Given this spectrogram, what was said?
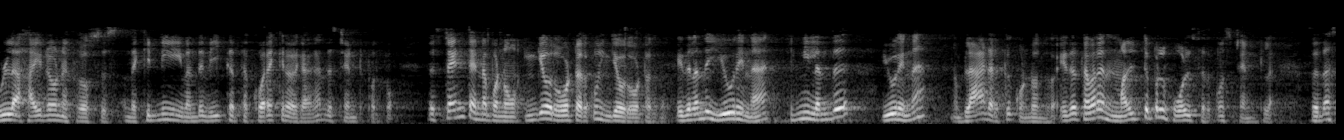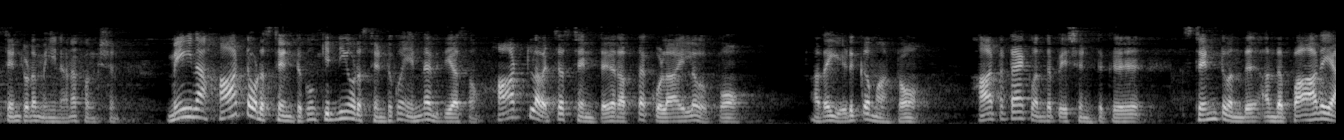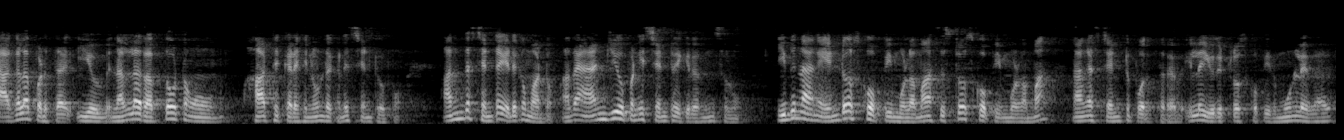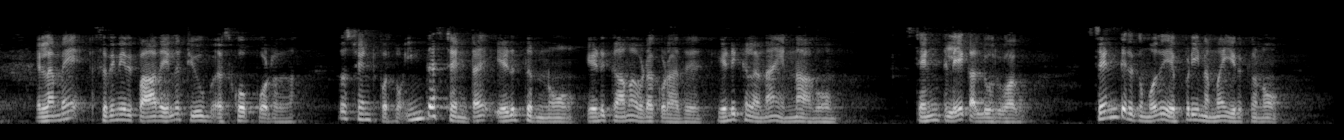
உள்ள ஹைட்ரோனெஃப்ரோசிஸ் அந்த கிட்னி வந்து வீக்கத்தை குறைக்கிறதுக்காக அந்த ஸ்டென்ட் பொருத்துவோம் இந்த ஸ்டென்ட் என்ன பண்ணுவோம் இங்கே ஒரு ஓட்டை இருக்கும் இங்கே ஒரு ஓட்டை இருக்கும். இதுலேருந்து யூரினை கிட்னிலேருந்து யூரினை பிளாடருக்கு கொண்டு வந்துடும் இதை தவிர மல்டிபிள் ஹோல்ஸ் இருக்கும் ஸ்டென்ட்டில் இதுதான் ஸ்டென்ட்டோட மெயினான ஃபங்க்ஷன் மெயினாக ஹார்ட்டோட ஸ்டென்ட்டுக்கும் கிட்னியோட ஸ்டென்ட்டுக்கும் என்ன வித்தியாசம்? ஹார்ட்டில் வச்ச ஸ்டென்ட்டு ரத்த குழாயில் வைப்போம். அதை எடுக்க மாட்டோம். ஹார்ட் அட்டாக் வந்த பேஷண்ட்டுக்கு ஸ்டென்ட் வந்து அந்த பாதையை அகலப்படுத்த நல்ல ரத்தோட்டம் ஹார்ட்டுக்கு கிடைக்கணுன்றக்காண்டி ஸ்டென்ட் வைப்போம். அந்த ஸ்டென்ட்டை எடுக்க மாட்டோம். அதை ஆன்ஜியோ பண்ணி ஸ்டென்ட் வைக்கிறதுன்னு சொல்லுவோம். இது நாங்கள் எண்டோஸ்கோப்பி மூலமாக சிஸ்டோஸ்கோப்பி மூலமாக நாங்கள் ஸ்டென்ட் பொறுத்துறது இல்லை யூரிட்ரோஸ்கோப்பி இது மூணில் ஏதாவது. எல்லாமே சிறுநீர் பாதையில் டியூப் ஸ்கோப் போடுறது தான் ஸோ ஸ்டென்ட் பொறுத்துவோம் இந்த ஸ்டென்ட்டை எடுத்துடணும். எடுக்காமல் விடக்கூடாது. எடுக்கலைன்னா என்ன ஆகும்? ஸ்டென்ட்லேயே கல் உருவாகும். ஸ்டென்ட் இருக்கும்போது எப்படி நம்ம இருக்கணும்?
